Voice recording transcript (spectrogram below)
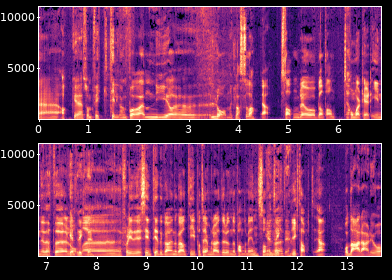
eh, som fikk tilgang på en ny eh, låneklasse. da. Ja. Staten ble jo bl.a. konvertert inn i dette lånet fordi de i sin tid ga en garanti på 3 milliarder under pandemien, som gikk tapt. Ja. Og der er det jo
